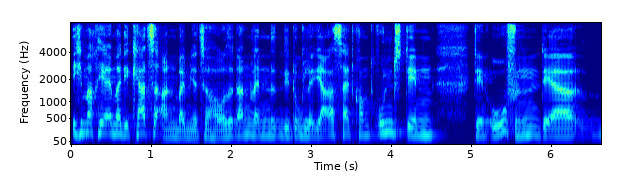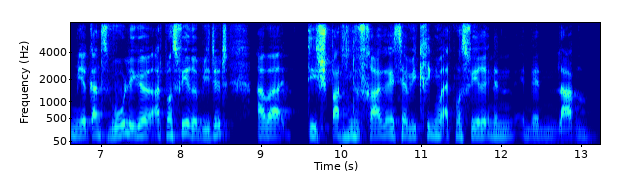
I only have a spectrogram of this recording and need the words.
Ich mache ja immer die Kerze an bei mir zu Hause dann, wenn die dunkle Jahreszeit kommt und den, den Ofen, der mir ganz wohlige Atmosphäre bietet. Aber die spannende Frage ist ja, wie kriegen wir Atmosphäre in den, in den Laden?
